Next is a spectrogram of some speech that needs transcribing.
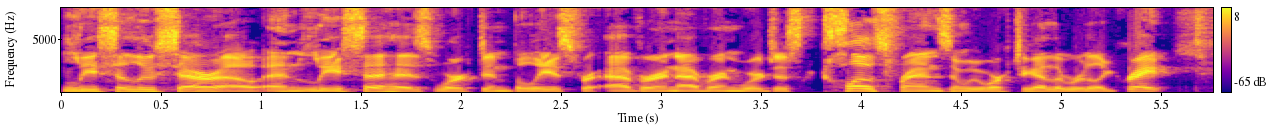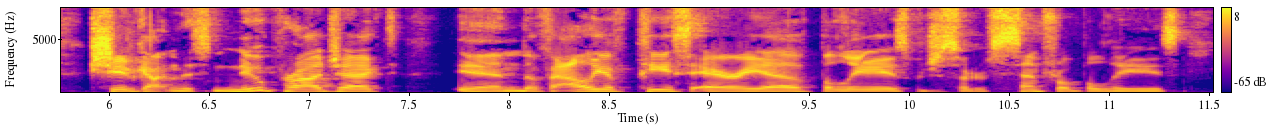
Lisa Lucero, and Lisa has worked in Belize forever and ever, and we're just close friends, and we work together really great. She had gotten this new project in the Valley of Peace area of Belize, which is sort of central Belize.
